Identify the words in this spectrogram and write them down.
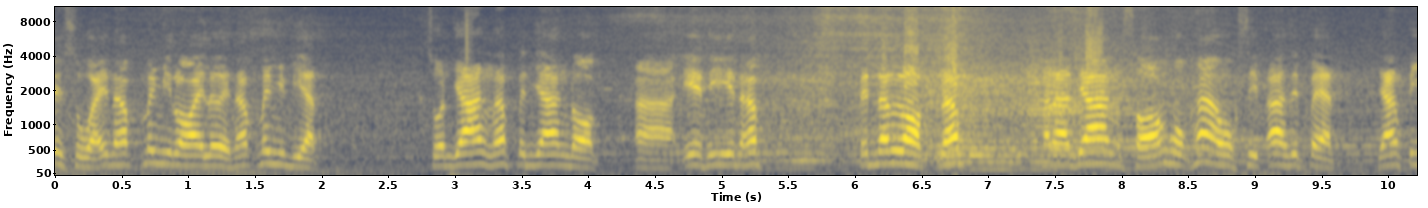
นี่สวยนะครับ ไม่มีรอยเลยนะครับ ไม่มีเบียด ส่วนยางนะครับเป็นยางดอกอ่า AT นะครับ เป็นดันหลบนะครับขนาดยาง 2 6 5 60 R18 ยางปี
